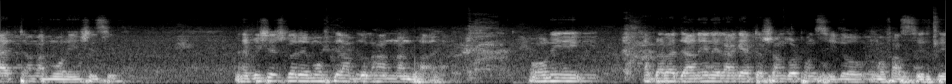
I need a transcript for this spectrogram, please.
আয়াতটা আমার মনে এসেছে। মানে বিশেষ করে মুফতি আব্দুল হান্নান ভাই, উনি আপনারা জানেন এর আগে একটা সংগঠন ছিল মুফাসসিরতে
